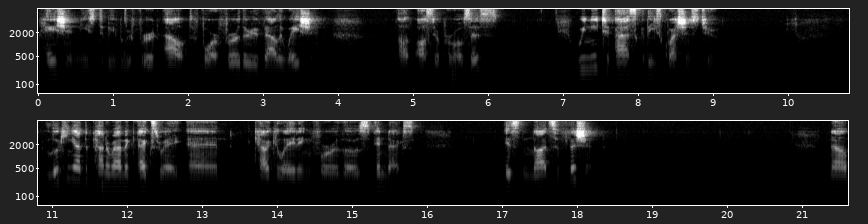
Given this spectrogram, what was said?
patient needs to be referred out for further evaluation of osteoporosis, we need to ask these questions too. Looking at the panoramic x-ray and calculating for those index is not sufficient. Now,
